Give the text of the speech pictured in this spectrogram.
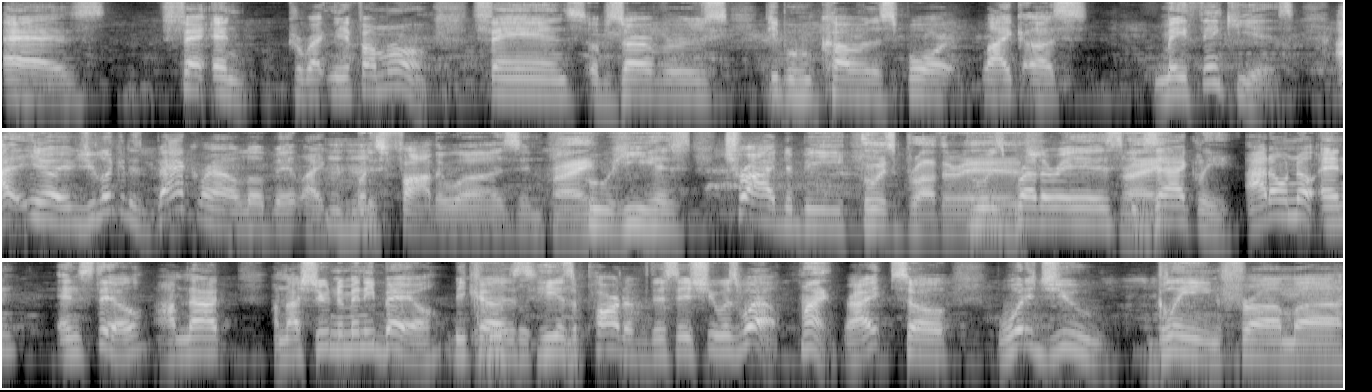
as fa- and correct me if I'm wrong. Fans, observers, people who cover the sport like us may think he is. I, you know, if you look at his background a little bit, like Mm-hmm. what his father was and right. who he has tried to be, who his brother is, who his brother is, Right. exactly. I don't know, and and still, I'm not I'm not shooting him any bail because he is a part of this issue as well. Right. Right. So, what did you glean from uh,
